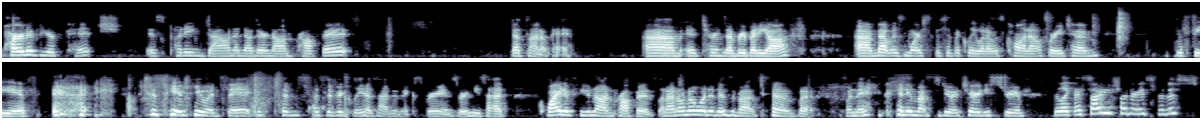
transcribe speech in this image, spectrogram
part of your pitch is putting down another nonprofit, that's not okay. Um, it turns everybody off. Um, that was more specifically what I was calling out for you, Tim, to see if to see if he would say it, because Tim specifically has had an experience where he's had quite a few nonprofits, and I don't know what it is about Tim, but when they hit him up to do a charity stream, they're like, "I saw you fundraise for this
